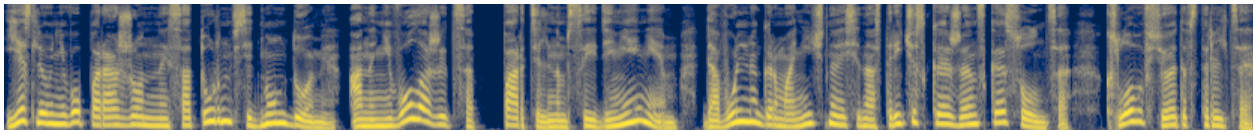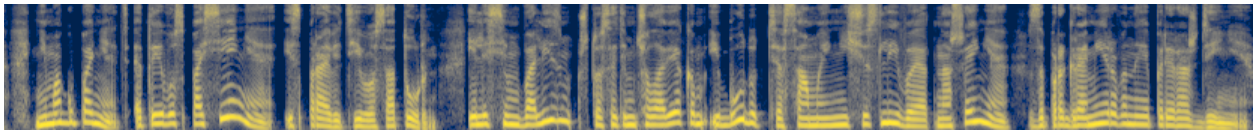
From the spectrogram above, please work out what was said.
если у него пораженный Сатурн в седьмом доме, а на него ложится партельным соединением довольно гармоничное синастрическое женское солнце. К слову, все это в Стрельце. Не могу понять, это его спасение исправить его Сатурн или символизм, что с этим человеком и будут те самые несчастливые отношения, запрограммированные при рождении.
